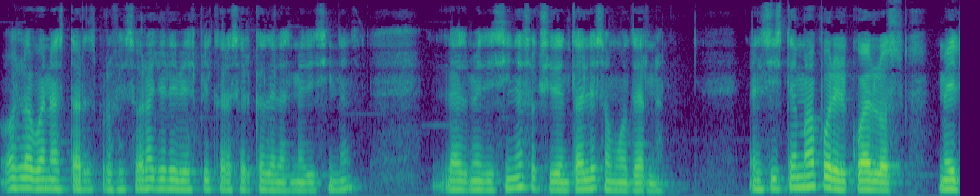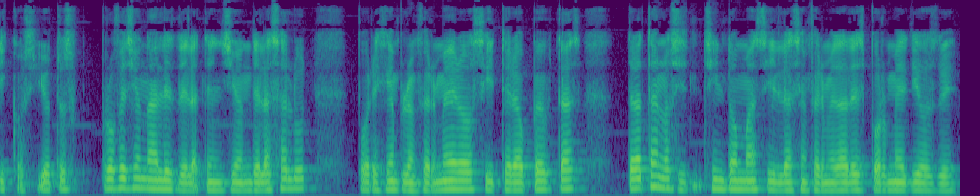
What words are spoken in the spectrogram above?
Hola, buenas tardes, profesora. Yo le voy a explicar acerca de las medicinas. Las medicinas occidentales o modernas. El sistema por el cual los médicos y otros profesionales de la atención de la salud, por ejemplo enfermeros y terapeutas, tratan los síntomas y las enfermedades por medios de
